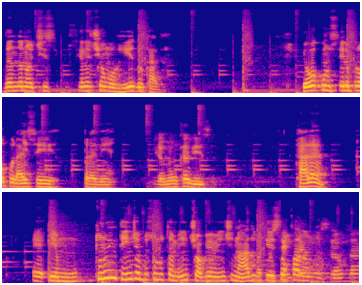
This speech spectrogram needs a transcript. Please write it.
dando a notícia que o Senna tinha morrido, cara. Eu aconselho procurar isso aí pra ver. Eu nunca vi isso. Cara, é, é tu não entende absolutamente, obviamente, nada do Mas que eles estão falando. da-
